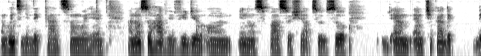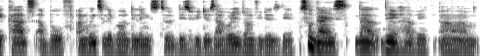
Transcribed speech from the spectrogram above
I'm going to leave the card somewhere here. And also have a video on, you know, Sprout Social too. So um, um, check out the the cards above. I'm going to leave all the links to these videos. I've already done videos there. So guys that there you have it. Um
